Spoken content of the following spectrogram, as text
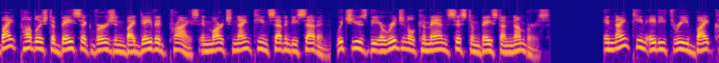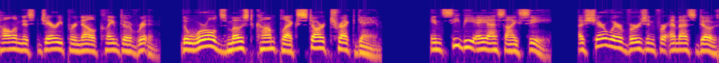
Byte published a basic version by David Price in March 1977, which used the original command system based on numbers. In 1983 Byte columnist Jerry Pournelle claimed to have written, the world's most complex Star Trek game, in CBASIC. A shareware version for MS-DOS,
